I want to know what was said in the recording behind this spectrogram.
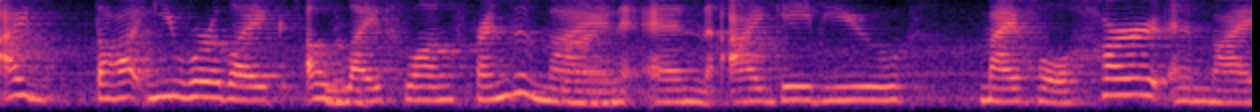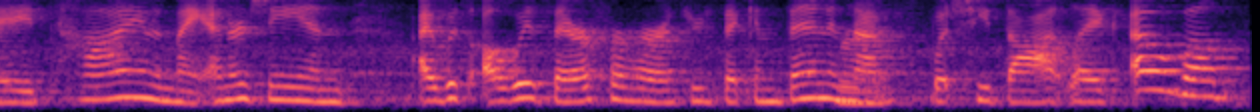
I thought you were like a mm-hmm. lifelong friend of mine, Right. and I gave you my whole heart and my time and my energy, and I was always there for her through thick and thin. And Right. that's what she thought like, oh, well,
